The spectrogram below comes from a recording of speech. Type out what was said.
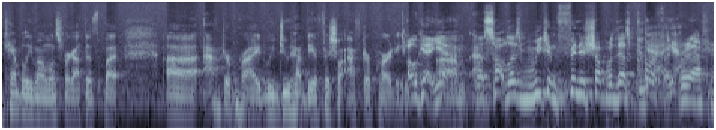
Can't believe I almost forgot this, but uh, after Pride, we do have the official after party. okay, yeah. Um, let's talk. Let's we can finish up with this. Perfect. yeah. Right after.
